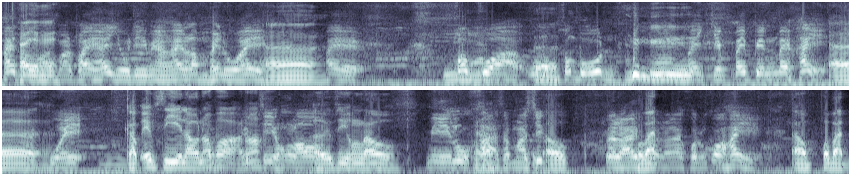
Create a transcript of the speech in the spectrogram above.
ให้ให้ยังไง ปลอดภัยให้อยู่ดีมีให้ร่ำให้รวย เออ ให้ครอบครัวอุดมสมบูรณ์ ไม่เจ็บไม่เป็นไม่ไข้เออ ป่วยกับ FC เราเนาะพ่อเนาะ FC ของเรา เออ FC ของเรา มีลูกค้าสมาชิกเอา หลายประควัติ นหลายคนก็ให้ เอาพระบัตร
